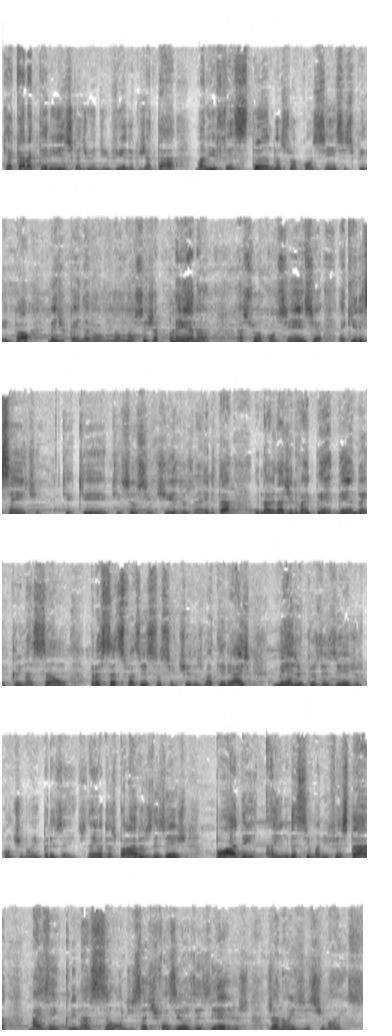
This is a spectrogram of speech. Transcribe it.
que a característica de um indivíduo que já está manifestando a sua consciência espiritual, mesmo que ainda não, não, não seja plena a sua consciência, é que ele sente que, que, que seus sentidos, né, ele tá, na verdade, ele vai perdendo a inclinação para satisfazer seus sentidos materiais, mesmo que os desejos continuem presentes. Né? Em outras palavras, os desejos podem ainda se manifestar, mas a inclinação de satisfazer os desejos já não existe mais.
